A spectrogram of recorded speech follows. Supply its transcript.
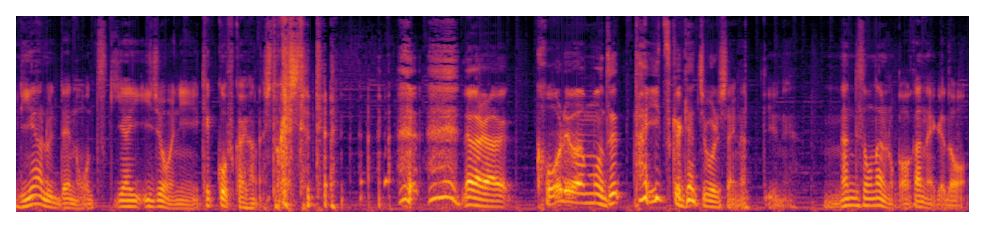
リアルでのお付き合い以上に結構深い話とかしてて だから、これはもう絶対いつかキャッチボールしたいなっていうね。なんでそうなるのかわかんないけど、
